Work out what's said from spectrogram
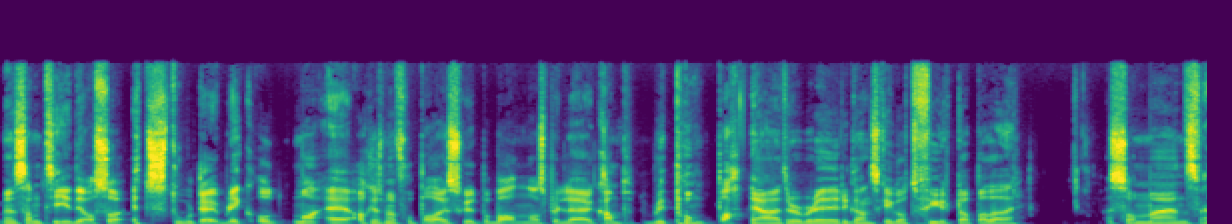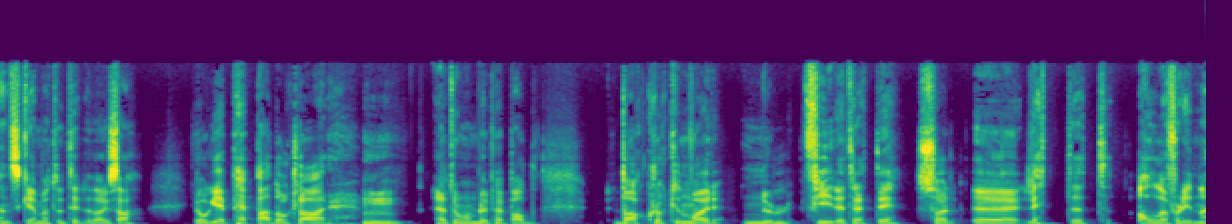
men samtidig også et stort øyeblikk. og man, eh, Akkurat som en fotballag skal ut på banen og spille kamp. Du blir pumpa! Ja, jeg tror du blir ganske godt fyrt opp av det der. Som en svenske jeg møtte tidligere i dag sa. Jeg er peppad og klar. Jeg tror man blir peppad. Da klokken var 04.30, så uh, lettet alle flyene.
